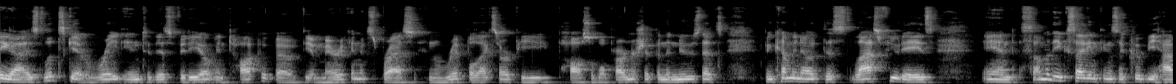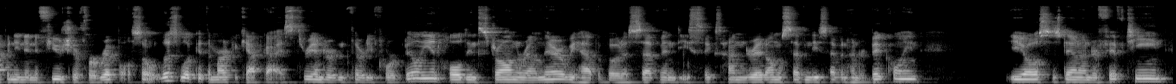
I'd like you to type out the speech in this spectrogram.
Hey guys, let's get right into this video and talk about the American Express and Ripple XRP possible partnership and the news that's been coming out this last few days and some of the exciting things that could be happening in the future for Ripple. So let's look at the market cap guys, 334 billion, holding strong around there. We have about a 7600, almost 7700 Bitcoin. EOS is down under 15,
